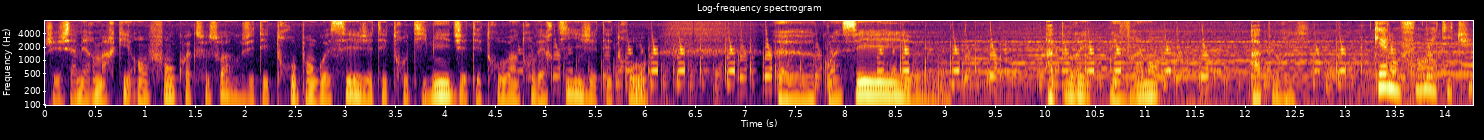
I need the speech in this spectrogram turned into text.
J'ai jamais remarqué enfant quoi que ce soit. J'étais trop angoissé, j'étais trop timide, j'étais trop introverti, j'étais trop euh, coincé, euh, apeuré, mais vraiment apeuré. Quel enfant étais-tu?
